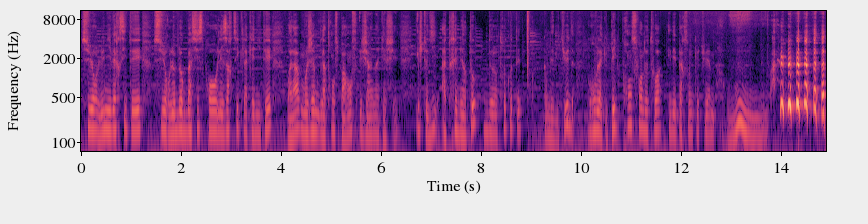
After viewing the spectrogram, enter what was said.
sur l'université, sur le blog Bassist Pro, les articles, la qualité. Voilà, moi j'aime la transparence, j'ai rien à cacher. Et je te dis à très bientôt de l'autre côté. Comme d'habitude, Groove la Cupig, prends soin de toi et des personnes que tu aimes. Move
